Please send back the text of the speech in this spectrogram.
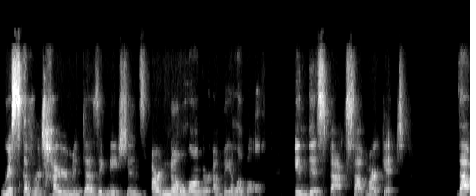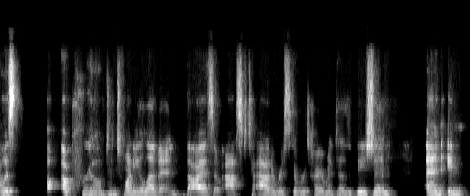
Risk of retirement designations are no longer available in this backstop market. That was approved in 2011. The ISO asked to add a risk of retirement designation. And in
